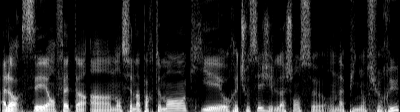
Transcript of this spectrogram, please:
Alors, c'est en fait un, un ancien appartement qui est au rez-de-chaussée. J'ai de la chance, euh, on a pignon sur rue.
